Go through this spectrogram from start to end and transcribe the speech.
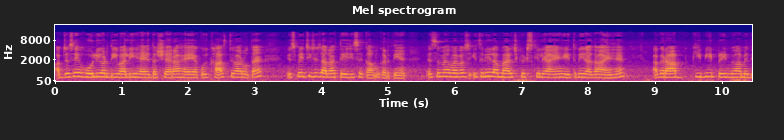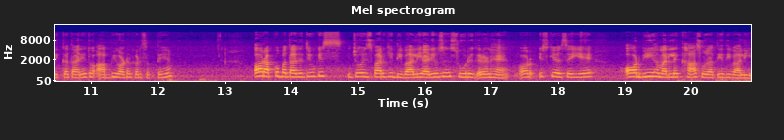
अब जैसे होली और दिवाली है, दशहरा है या कोई खास त्यौहार होता है, इस पर चीज़ें ज़्यादा तेज़ी से काम करती हैं। इस समय हमारे पास इतनी लव मैरिज किट्स के लिए आए हैं, इतनी ज़्यादा आए हैं, अगर आपकी भी प्रेम विवाह में दिक्कत आ रही है तो आप भी ऑर्डर कर सकते हैं। और आपको बता देती हूँ कि जो इस बार की दिवाली आ रही है, उस दिन सूर्य ग्रहण है और इसकी वजह से ये और भी हमारे लिए खास हो जाती है दिवाली।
